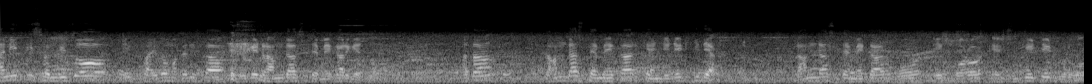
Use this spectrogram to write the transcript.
आनी ती संदीचो एक फायदो म्हाका दिसता एडवोकेट रामदास तेमेकार घेतलो. आतां रामदास तेमेकार कॅन्डिडेट कित्याक? रामदास तेमेकार हो एक बरो एज्युकेटेड भुरगो.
